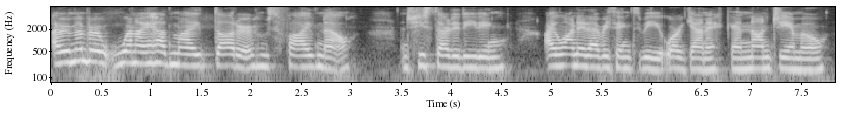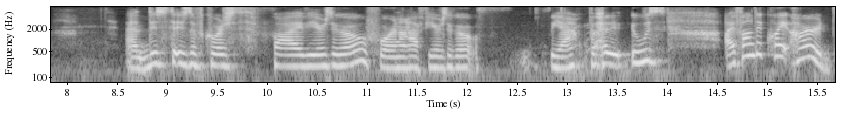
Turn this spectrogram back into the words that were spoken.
I remember when I had my daughter, who's five now, and she started eating. I wanted everything to be organic and non-GMO, and this is, of course, five years ago, four and a half years ago. F- Yeah, but it, it was. I found it quite hard.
